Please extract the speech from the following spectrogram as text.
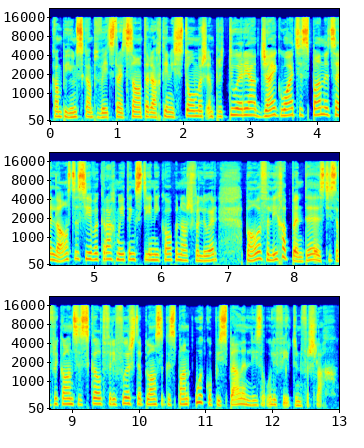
Kampioenskapswedstryd Saterdag teen die Stormers in Pretoria. Jake White se span het sy laaste sewe kragmetings teen die Kaapenaars verloor. Behalwe vir ligapunte is die Suid-Afrikaanse skild vir die voorste plaaslike span ook op die spel en Liesel Olivier doen verslag.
